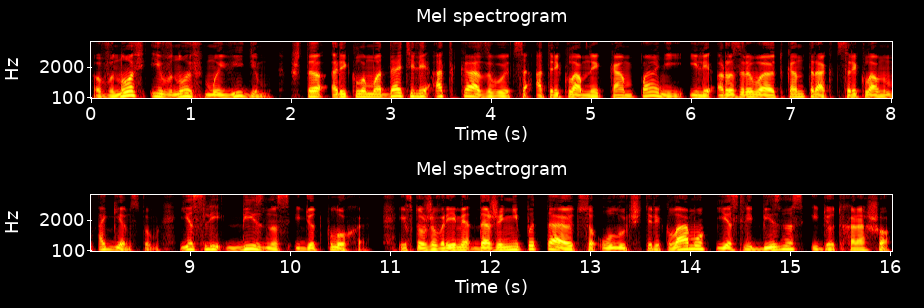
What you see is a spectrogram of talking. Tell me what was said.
Вновь и вновь мы видим, что рекламодатели отказываются от рекламной кампании или разрывают контракт с рекламным агентством, если бизнес идет плохо, и в то же время даже не пытаются улучшить рекламу, если бизнес идет хорошо.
